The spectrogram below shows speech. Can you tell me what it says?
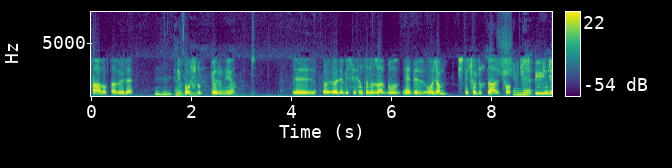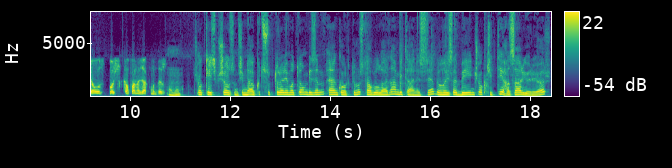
sağ lobda böyle hı hı. bir boşluk görünüyor. Ee, öyle bir sıkıntımız var. Bu nedir hocam? İşte çocuk daha çok Şimdi, büyüyünce o boşluk kapanacak mıdır? Hı hı. Çok geçmiş olsun. Şimdi akut subdural hematom bizim en korktuğumuz tablolardan bir tanesi. Dolayısıyla beyin çok ciddi hasar görüyor.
